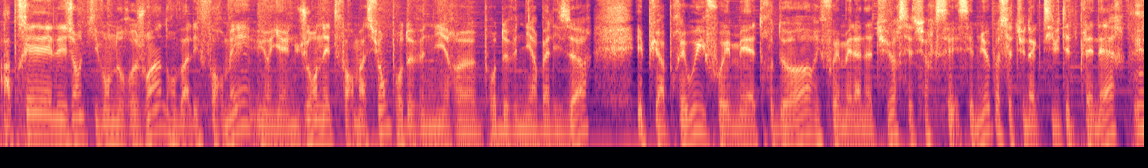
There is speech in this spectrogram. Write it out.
Après, les gens qui vont nous rejoindre, on va les former. Il y a une journée de formation pour devenir euh, pour devenir baliseur. Et puis après, oui, il faut aimer être dehors, il faut aimer la nature. C'est sûr que c'est mieux parce que c'est une activité de plein air. Mhm.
